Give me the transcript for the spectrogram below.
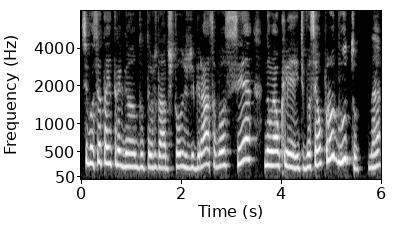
se você está entregando teus dados todos de graça, você não é o cliente, você é o produto, né?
